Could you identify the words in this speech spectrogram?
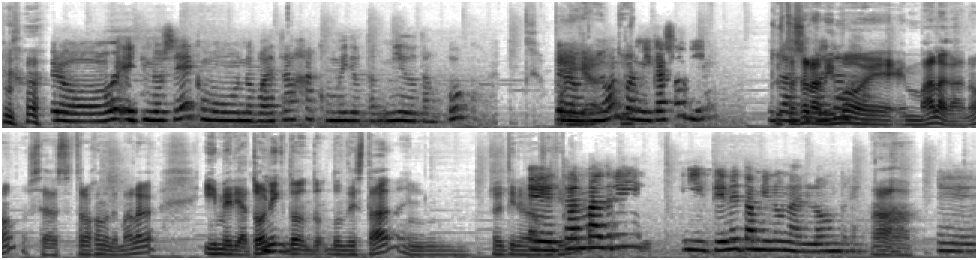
Pero no sé, como no puedes trabajar con medio, miedo tampoco. Pero no, por mi caso, bien. Tú estás ahora mismo en Málaga, ¿no? O sea, estás trabajando de Málaga. ¿Y Mediatonic dónde está? Eh, está en Madrid y tiene también una en Londres. Ajá. Eh,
